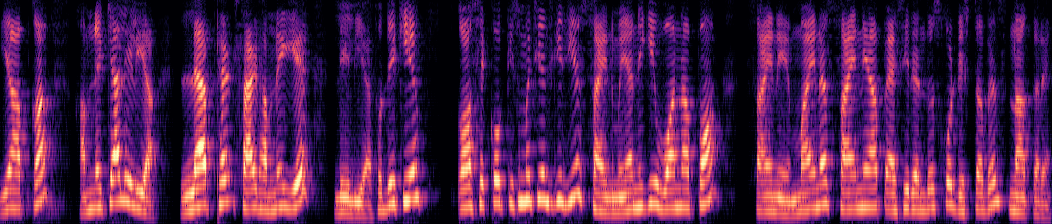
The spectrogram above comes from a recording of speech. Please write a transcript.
ये आपका हमने क्या ले लिया? लेफ़्ट हैंड साइड हमने ये ले लिया। तो देखिए कॉसेक को किसमें चेंज कीजिए? साइन में, यानी कि one upon sine A minus sine A आप ऐसी रहने दो, इसको डिस्टर्बेंस ना करें।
